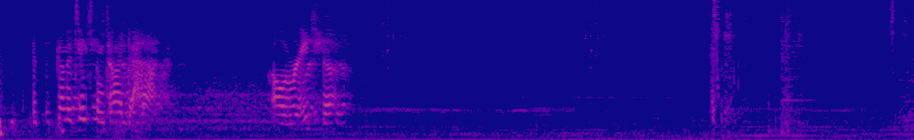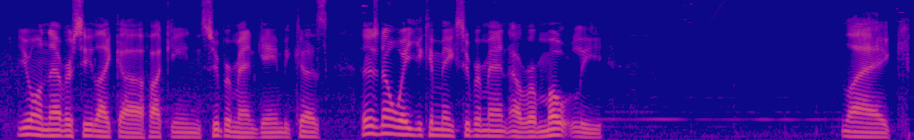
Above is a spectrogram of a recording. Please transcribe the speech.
It's gonna take some time to hack. I'll erase ya. You will never see like a fucking Superman game because there's no way you can make Superman a remotely like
